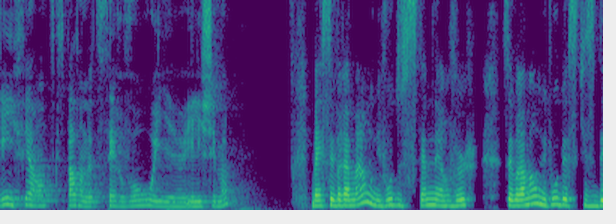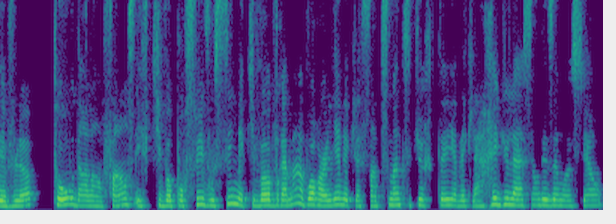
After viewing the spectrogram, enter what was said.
lien il fait entre ce qui se passe dans notre cerveau et, euh, et les schémas? Bien, c'est vraiment au niveau du système nerveux. C'est vraiment au niveau de ce qui se développe tôt dans l'enfance et qui va poursuivre aussi, mais qui va vraiment avoir un lien avec le sentiment de sécurité, avec la régulation des émotions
